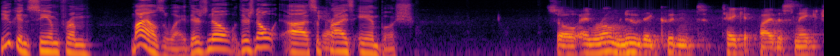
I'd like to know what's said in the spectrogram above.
you can see them from miles away. There's no there's no uh, surprise ambush. So, and Rome knew they couldn't take it by the snake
